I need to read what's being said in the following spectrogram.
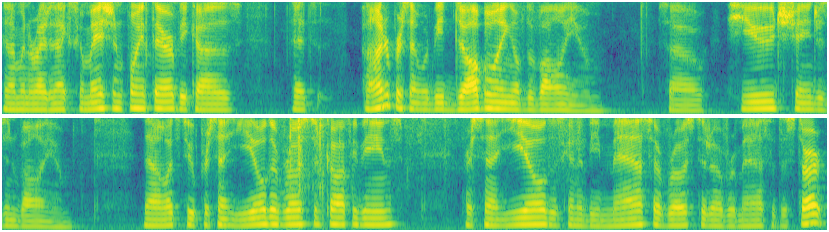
And I'm going to write an exclamation point there because it's 100% would be doubling of the volume. So huge changes in volume. Now let's do percent yield of roasted coffee beans. Percent yield is going to be mass of roasted over mass at the start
